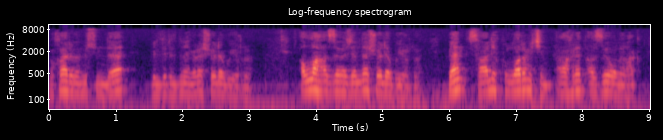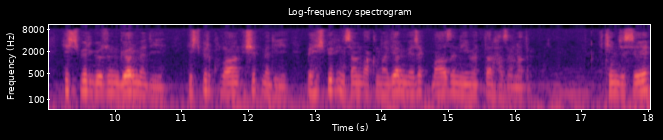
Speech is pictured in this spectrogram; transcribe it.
Bukhari ve Müslim'de bildirildiğine göre şöyle buyurdu. Allah azze ve celle şöyle buyurdu. Ben salih kullarım için ahiret azığı olarak hiçbir gözüm görmediği, hiçbir kulağın işitmediği ve hiçbir insanın aklına gelmeyecek bazı nimetler hazırladım. İkincisi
